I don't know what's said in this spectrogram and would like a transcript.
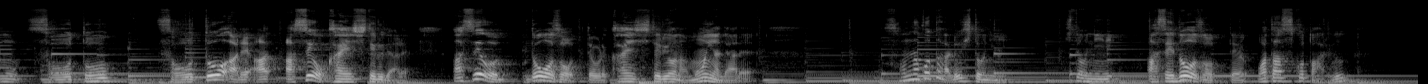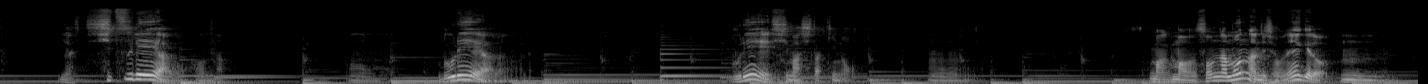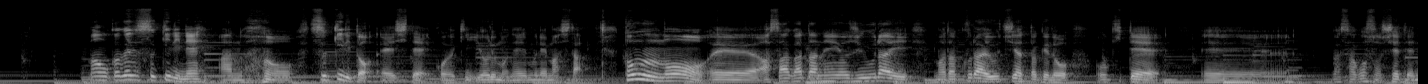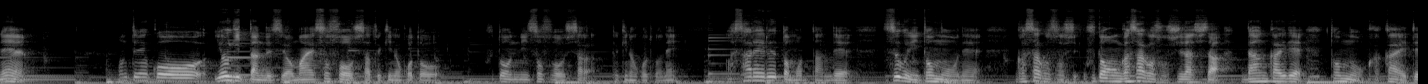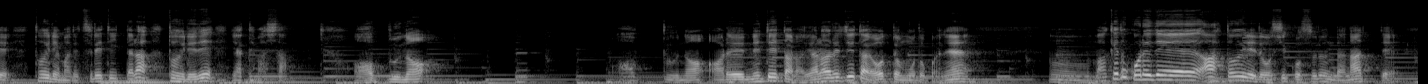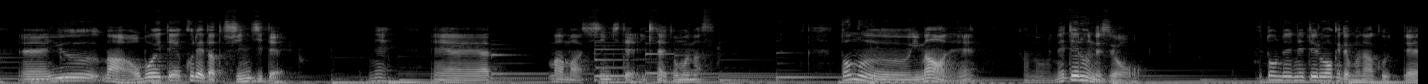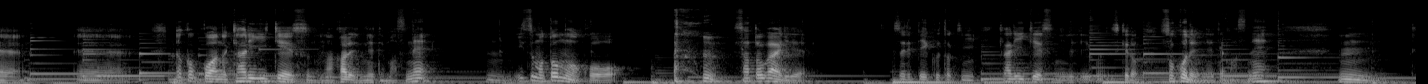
もう相当、相当あれ、あ汗を返してるであれ。汗をどうぞって俺返してるようなもんやであれ。そんなことある？人に、人に汗どうぞって渡すことある？いや失礼やろそんな。うん。無礼やなあれ。無礼しました昨日。うん。まあまあそんなもんなんでしょうねけど。うん。まあおかげですっきりね、あの、すっきりとして、こう夜も眠れました。トムも、えー朝方ね、4時ぐらい、まだ暗いうちやったけど、起きて、えーガサゴソしててね、本当にこう、よぎったんですよ。前粗相した時のことを。布団に粗相した時のことをね。あ、されると思ったんで、すぐにトムをね、ガサゴソし、布団をガサゴソしだした段階でトムを抱えてトイレまで連れて行ったらトイレでやってました。あぶな。あぶな。あれ寝てたらやられてたよって思うとこやね。うん。まあけどこれで、あ、トイレでおしっこするんだなって、えーいう、まあ覚えてくれたと信じて、ね、えーまあまあ信じていきたいと思います。トム、今はね、あの、寝てるんですよ。布団で寝てるわけでもなくて、えーなんかこうあのキャリーケースの中で寝てますね。うん、いつもトムをこう 里帰りで連れて行く時にキャリーケースに入れていくんですけどそこで寝てますね。うん。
